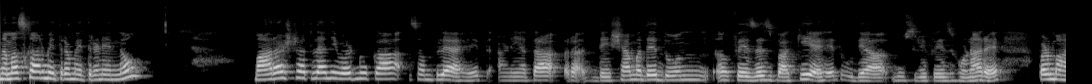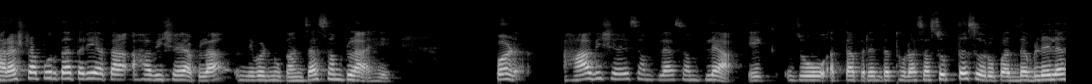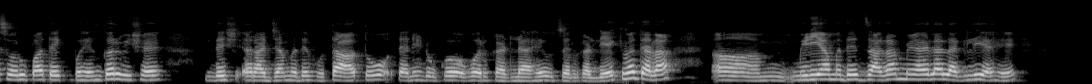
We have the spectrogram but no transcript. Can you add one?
नमस्कार मित्रमैत्रिणींनो. महाराष्ट्रातल्या निवडणुका संपल्या आहेत आणि आता रा- देशामध्ये दोन फेजेस बाकी आहेत. उद्या दुसरी फेज होणार आहे. पण महाराष्ट्रापुरता तरी आता हा विषय आपला निवडणुकांचा संपला आहे. पण हा विषय संपल्या संपल्या एक जो आत्तापर्यंत थोडासा सुप्त स्वरूपात दबलेल्या स्वरूपात एक भयंकर विषय देश राज्यामध्ये होता तो त्याने डोकं वर काढलं आहे उचल काढली आहे. किंवा त्याला मीडियामध्ये जागा मिळायला लागली आहे.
